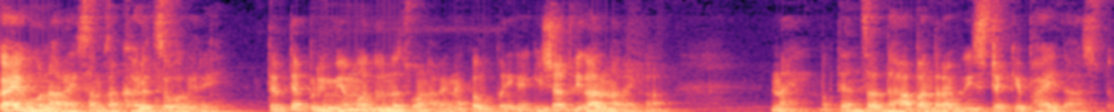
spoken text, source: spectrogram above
काय होणार आहे समजा खर्च वगैरे तर त्या प्रीमियम मधूनच होणार आहे ना? कंपनी काय खिशातली घालणार आहे का? नाही. मग त्यांचा दहा पंधरा वीस टक्के फायदा असतो.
